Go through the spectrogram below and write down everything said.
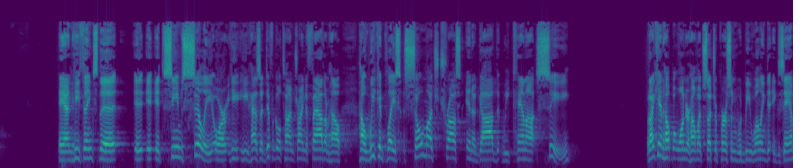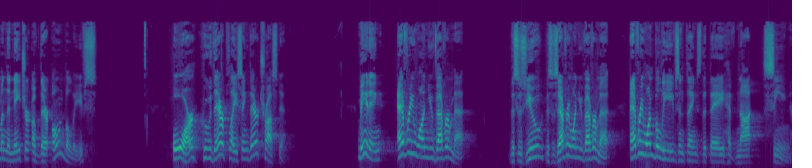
and he thinks that it, it, it, seems silly, or he, he has a difficult time trying to fathom how, how we can place so much trust in a God that we cannot see. But I can't help but wonder how much such a person would be willing to examine the nature of their own beliefs or who they're placing their trust in. Meaning, everyone you've ever met, this is you, this is everyone you've ever met, everyone believes in things that they have not seen.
